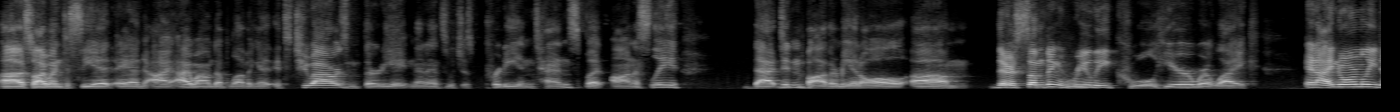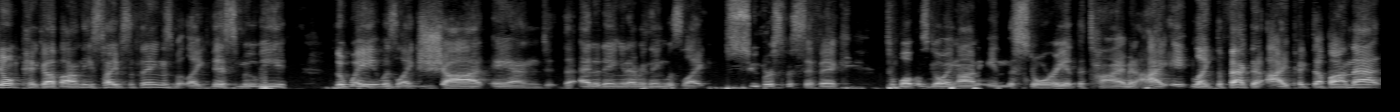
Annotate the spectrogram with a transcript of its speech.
uh, so I went to see it and I, I wound up loving it. It's two hours and 38 minutes, which is pretty intense, but honestly, that didn't bother me at all. Um, there's something really cool here where, like, and I normally don't pick up on these types of things, but like this movie, the way it was like shot and the editing and everything was like super specific to what was going on in the story at the time. And I, it, like, the fact that I picked up on that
